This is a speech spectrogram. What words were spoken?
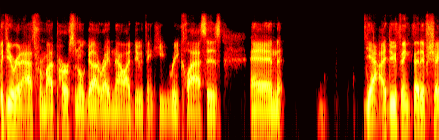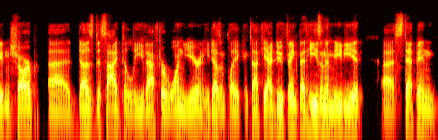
if you were going to ask for my personal gut right now i do think he reclasses. And yeah, I do think that if Shaedon Sharpe uh, does decide to leave after one year and he doesn't play at Kentucky, I do think that he's an immediate uh, step in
